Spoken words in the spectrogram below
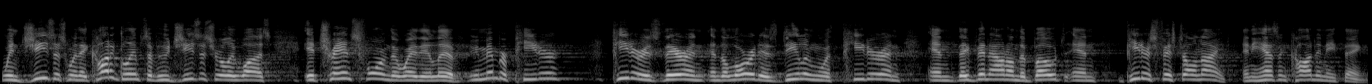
When Jesus, when they caught a glimpse of who Jesus really was, it transformed the way they lived. Remember Peter? Peter is there, and, and the Lord is dealing with Peter, and, and they've been out on the boat, and Peter's fished all night, and he hasn't caught anything.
